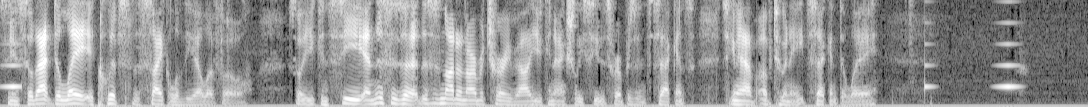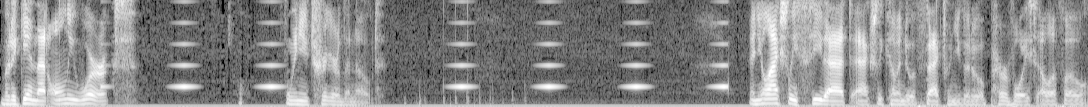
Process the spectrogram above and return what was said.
See, so that delay eclipsed the cycle of the LFO. So you can see, and this is a this is not an arbitrary value. You can actually see this represents seconds. So you can have up to an eight second delay. But again, that only works when you trigger the note. And you'll actually see that actually come into effect when you go to a per voice LFO.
